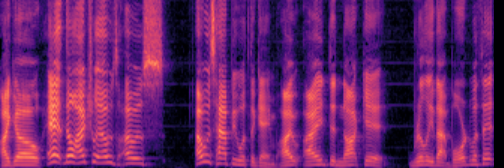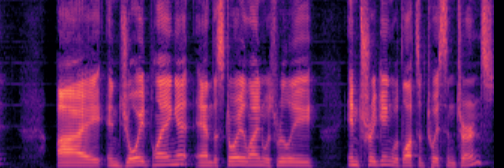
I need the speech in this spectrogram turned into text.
I go, eh, no, actually I was I was I was happy with the game. I I did not get really that bored with it. I enjoyed playing it and the storyline was really intriguing with lots of twists and turns.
